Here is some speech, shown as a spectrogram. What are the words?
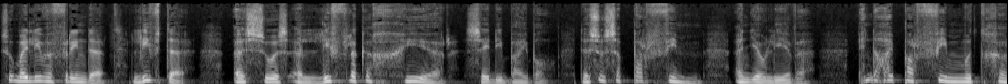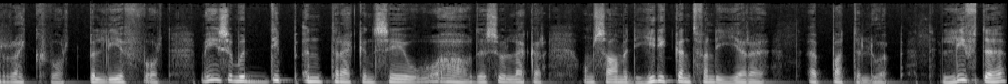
So my liewe vriende, liefde is soos 'n lieflike geur, sê die Bybel. Dis soos 'n parfuum in jou lewe. En daai parfuum moet geruik word, beleef word. Mense moet diep intrek en sê, "Wow, dis so lekker om saam met hierdie kind van die Here 'n pad te loop." Liefde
